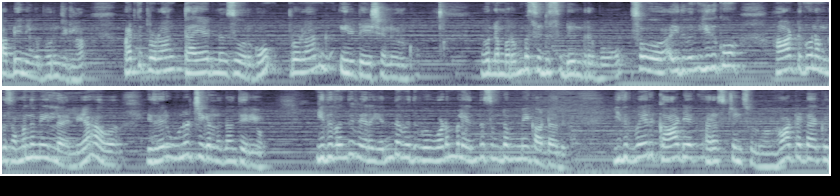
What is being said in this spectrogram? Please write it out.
அப்படின்னு நீங்கள் புரிஞ்சுக்கலாம். அடுத்து ப்ரொலாங் டயர்ட்னஸும் இருக்கும். ப்ரொலாங் இரிட்டேஷனும் இருக்கும். ஒரு நம்ம ரொம்ப சிடு சிடுன்னு இருப்போம். ஸோ இது வந்து இதுக்கும் ஹார்ட்டுக்கும் நமக்கு சம்மந்தமே இல்லை இல்லையா? இது வெறும் உணர்ச்சிகளில் தான் தெரியும். இது வந்து வேறு எந்த வித உடம்புல எந்த சிம்டமுமே காட்டாது. இது பேர் கார்டியக் அரெஸ்ட்னு சொல்லுவாங்க. ஹார்ட் அட்டாக்கு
